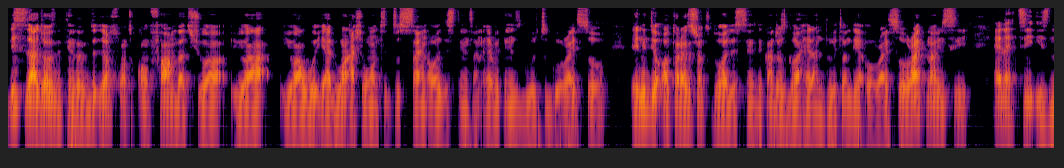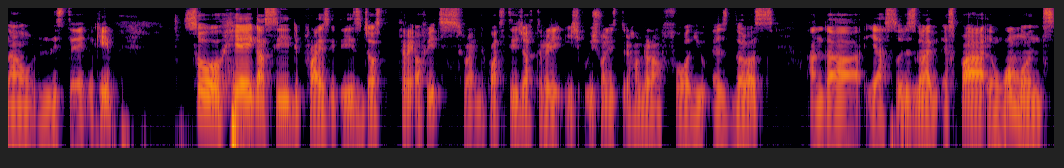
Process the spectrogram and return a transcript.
these are just the things that just want to confirm that you are you are you are you are the one actually wanting to sign all these things and everything is good to go, right? So they need your authorization to do all these things. They can't just go ahead and do it on their own, right? So right now you see NFT is now listed. Okay. So here you can see the price. It is just three of it, right? The quantity is just three. Each each one is 304 US dollars. And uh yeah, so this is gonna expire in one month.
